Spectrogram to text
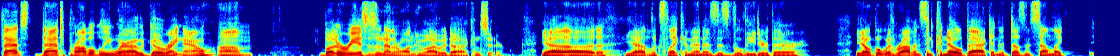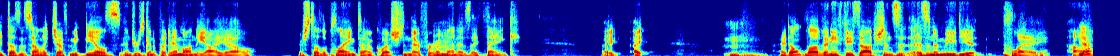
that's that's probably where I would go right now. Um, but Urias is another one who I would uh, consider. Yeah, uh, yeah, it looks like Gimenez is the leader there. You know, but with Robinson Cano back, and it doesn't sound like it doesn't sound like Jeff McNeil's injury is going to put him on the IL. There's still the playing time question there for Mhm. Gimenez, I think. I I hmm, I don't love any of these options as an immediate play. Um, Yeah.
